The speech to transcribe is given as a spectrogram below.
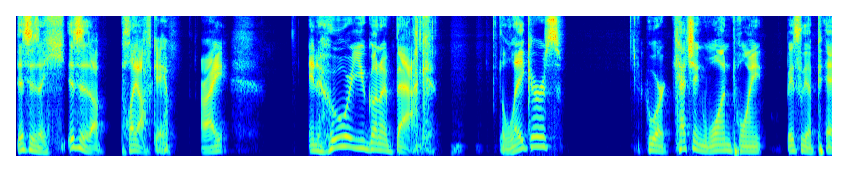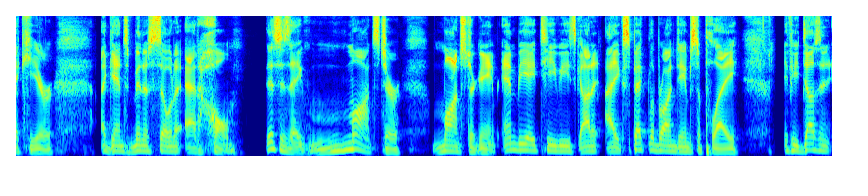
This is a this is a playoff game. All right. And who are you going to back? The Lakers, who are catching one point, basically a pick here against Minnesota at home. This is a monster, monster game. NBA TV's got it. I expect LeBron James to play. If he doesn't,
